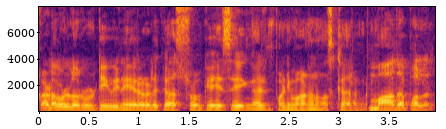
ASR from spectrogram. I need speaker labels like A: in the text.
A: கடவுள் அருள் டிவி நேயர்களுக்கு அஸ்ட்ரோ கே செய்யுங்க பணிவான நமஸ்காரங்கள். மாத பலன்.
